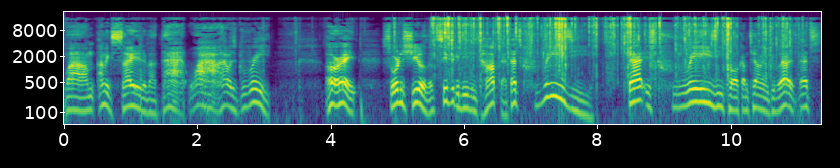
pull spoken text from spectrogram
Wow, I'm, I'm excited about that. Wow, that was great. All right, Sword and Shield. Let's see if we can even top that. That's crazy. That is crazy talk. I'm telling you, people. That, that's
